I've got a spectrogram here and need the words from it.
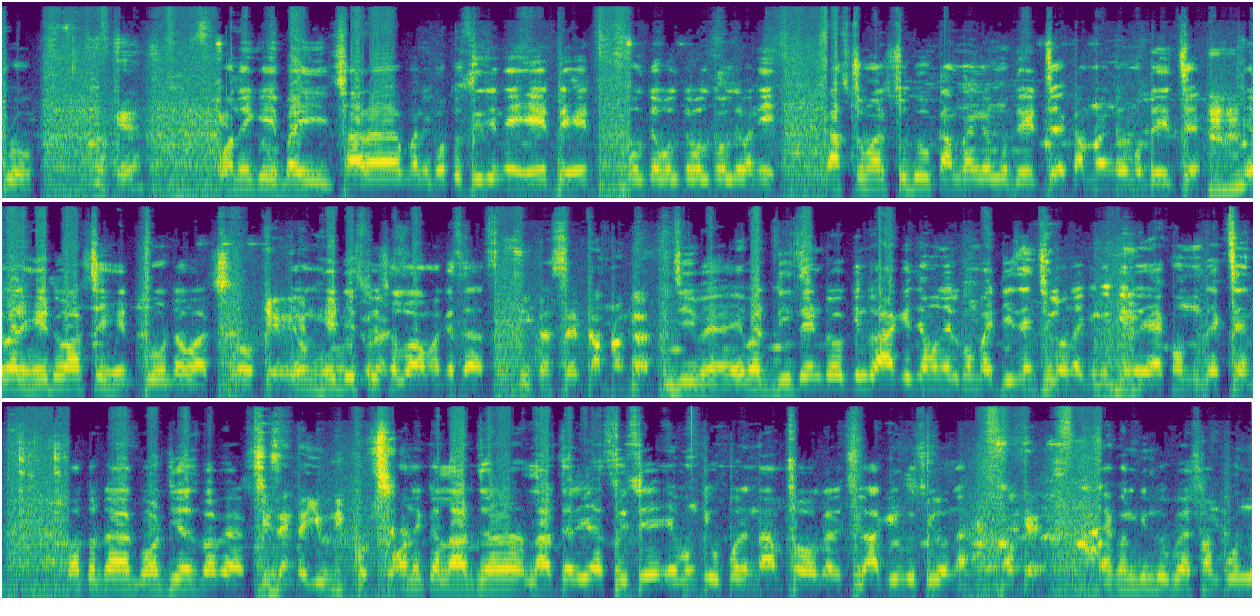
প্রো ওকে অনেকে ভাই সারা মানে গত সিজনে হেড হেড বলতে বলতে বলতে বলতে মানে কাস্টমার শুধু কামরাঙ্গের মধ্যে হেড চায় কামরাঙ্গের মধ্যে হেড চায় এবার হেডও আসছে হেড প্রোটাও আসছে। এবং হেড স্পেশালও আমার কাছে আছে। ঠিক আছে কামরাঙ্গা। জি ভাই এবার ডিজাইনটাও কিন্তু আগে যেমন এরকম ভাই ডিজাইন ছিল না কিন্তু কিন্তু এখন দেখছেন কতটা গর্জিয়াস ভাবে আসছে। ডিজাইনটা ইউনিক করছে। অনেকটা লার্জার লার্জারিয়াস হয়েছে এবং কি উপরে নাম সহকারে ছিল আগে কিন্তু ছিল না। ওকে এখন কিন্তু সম্পূর্ণ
